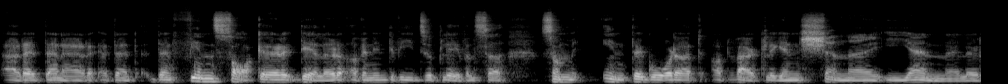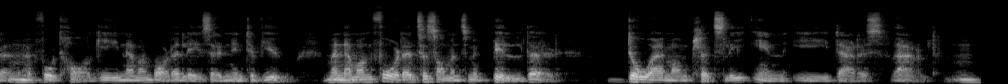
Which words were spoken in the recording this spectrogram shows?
Är att den, är, att den, den finns saker, delar av en individs upplevelse som inte går att, att verkligen känna igen eller mm. att få tag i när man bara läser en intervju. Men när man får det tillsammans med bilder då är man plötsligt in i deras värld. Mm.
